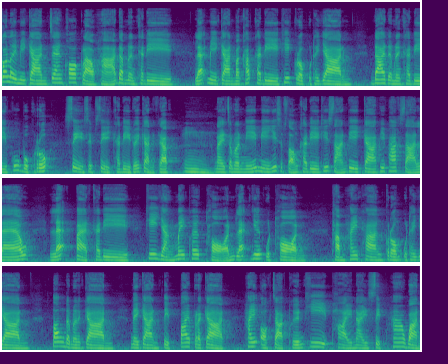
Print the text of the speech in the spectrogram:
ก็เลยมีการแจ้งข้อกล่าวหาดำเนินคดี และมีการบังคับคดีที่กรมอุทยาน ได้ดำเนินคดีผู้บุกรุก 44 คดีด้วยกันครับอืมในจำนวนนี้มี 22 คดีที่ศาลฎีกาพิพากษาแล้ว และ 8 คดีที่ยังไม่เพิกถอนและยื่นอุทธรณ์ทำให้ทางกรมอุทยาน ต้องดำเนินการในการติดป้ายประกาศ ให้ออกจากพื้นที่ภายใน 15 วัน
